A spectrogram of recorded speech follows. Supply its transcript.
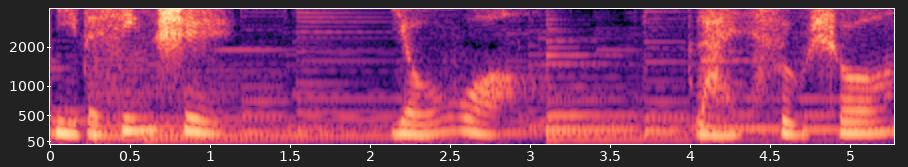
你的心事，由我来诉说。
